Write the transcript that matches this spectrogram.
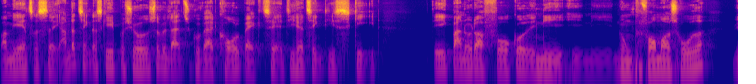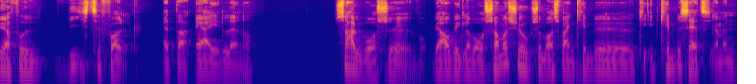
var mere interesseret i andre ting, der skete på showet, så ville der altid kunne være et callback til, at de her ting, de er sket. Det er ikke bare noget, der er foregået ind i, ind i nogle performers hoveder. Vi har fået vist til folk, at der er et eller andet. Så har vi vores, øh, vi afvikler vores sommershow, som også var en kæmpe, et kæmpe sats. Jamen,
